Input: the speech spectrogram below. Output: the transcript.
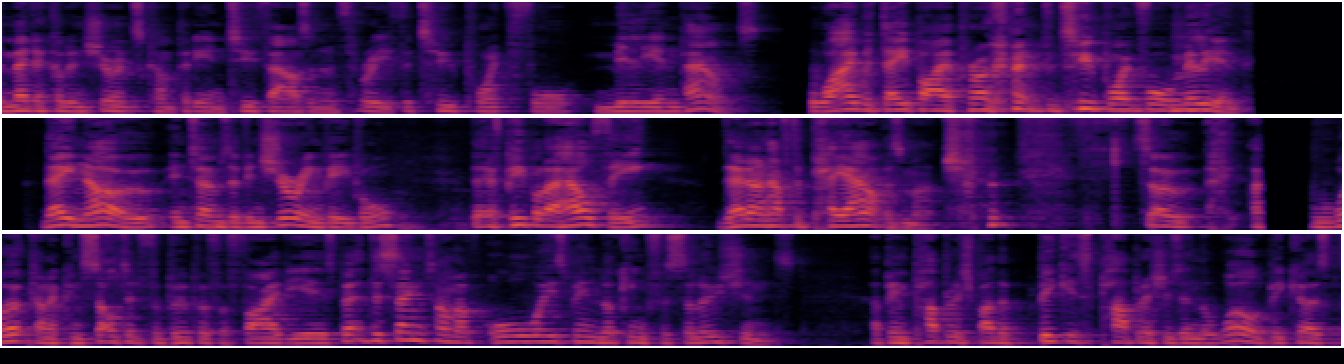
the medical insurance company in 2003 for 2.4 million pounds. Why would they buy a program for 2.4 million? They know in terms of insuring people that if people are healthy, they don't have to pay out as much. so I worked on a consultant for Bupa for five years, but at the same time, I've always been looking for solutions. I've been published by the biggest publishers in the world because,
